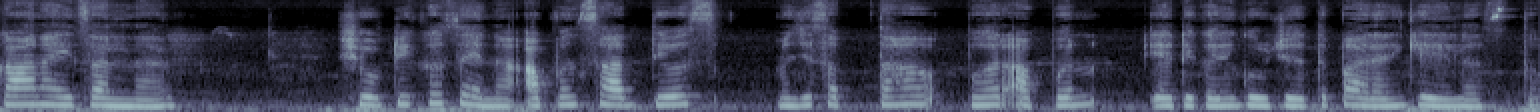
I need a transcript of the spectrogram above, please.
का नाही चालणार? शेवटी कसं आहे ना आपण सात दिवस म्हणजे सप्ताहभर आपण या ठिकाणी गुरुचरित्र पारायण केलेलं असतं.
